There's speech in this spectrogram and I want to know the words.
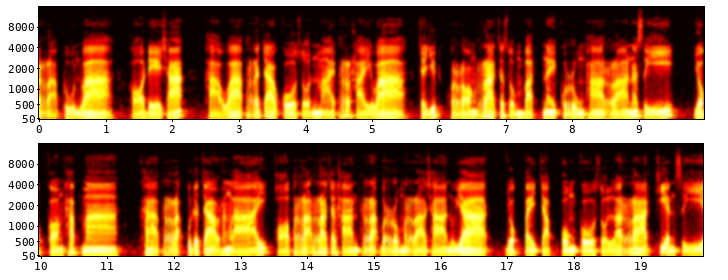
กราบทูลว่า ขอเดชะ ข่าวว่าพระเจ้าโกศลหมายพระไทยว่า จะยึดครองราชสมบัติในกรุงพาราณสี ยกกองทัพมา ข้าพระพุทธเจ้าทั้งหลาย ขอพระราชทานพระบรมราชานุญาต ยกไปจับองค์โกศลราชเคี่ยนเสีย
